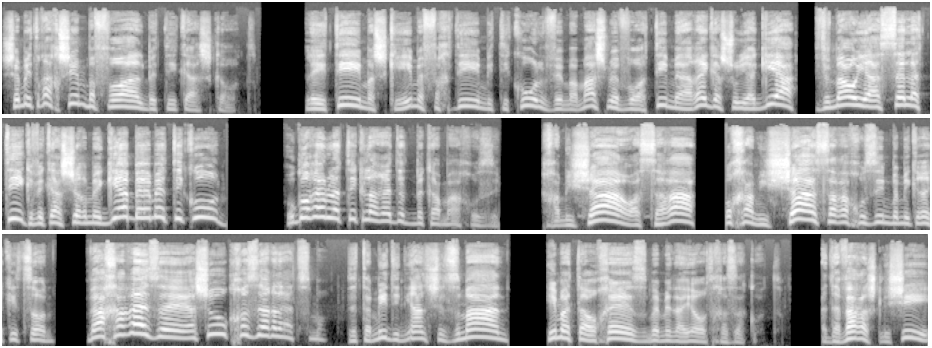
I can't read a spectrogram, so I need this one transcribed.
שמתרחשים בפועל בתיק ההשקעות. לעתים משקיעים מפחדים מתיקון וממש מבועטים מהרגע שהוא יגיע ומה הוא יעשה לתיק, וכאשר מגיע באמת תיקון, הוא גורם לתיק לרדת בכמה אחוזים. חמישה או עשרה או חמישה עשר אחוזים במקרה קיצון. ואחרי זה השוק חוזר לעצמו. זה תמיד עניין של זמן אם אתה אוחז במניות חזקות. הדבר השלישי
